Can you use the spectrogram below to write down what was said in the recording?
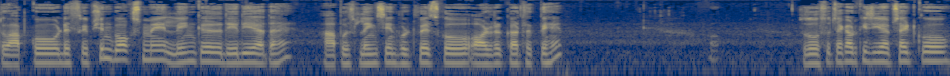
तो आपको डिस्क्रिप्शन बॉक्स में लिंक दे दिया जाता है। आप उस लिंक से इन फुटवेयर्स को ऑर्डर कर सकते हैं। तो दोस्तों चेकआउट कीजिए वेबसाइट को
